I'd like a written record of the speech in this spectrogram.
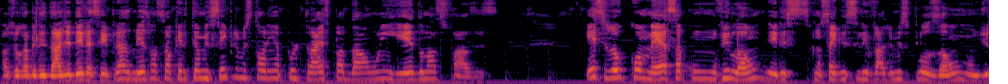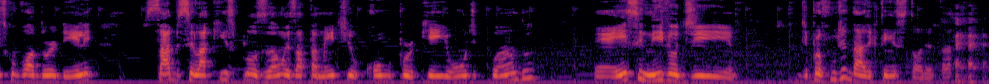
A jogabilidade dele é sempre a mesma, só que ele tem uma- sempre uma historinha por trás pra dar um enredo nas fases. Esse jogo começa com um vilão, ele consegue se livrar de uma explosão num disco voador dele. Sabe-se lá que explosão exatamente, o como, porquê e onde, quando. É esse nível de, de profundidade que tem a história, tá?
